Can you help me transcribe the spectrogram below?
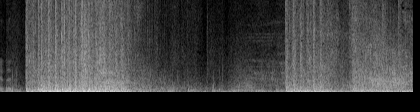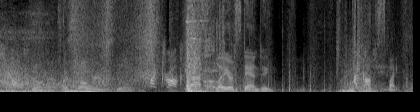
Did the dumbass. I saw where he was going. Spike dropped. Last player standing. I got this. Spike.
